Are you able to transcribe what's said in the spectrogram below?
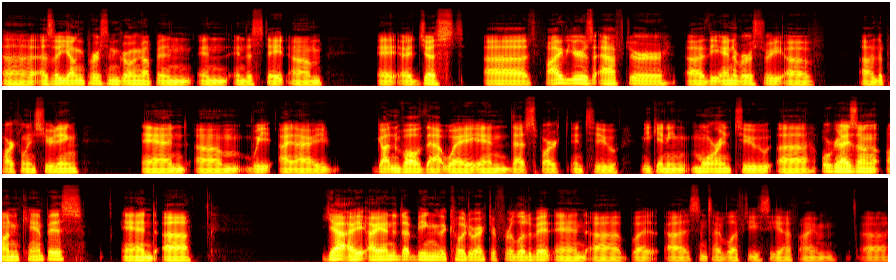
uh, as a young person growing up in in in the state. Um, it, it just uh, five years after uh, the anniversary of uh, the Parkland shooting, and um, we I, I got involved that way, and that sparked into me getting more into uh, organizing on, on campus, and uh, yeah, I, I ended up being the co-director for a little bit, and uh, but uh, since I've left UCF, I'm uh,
